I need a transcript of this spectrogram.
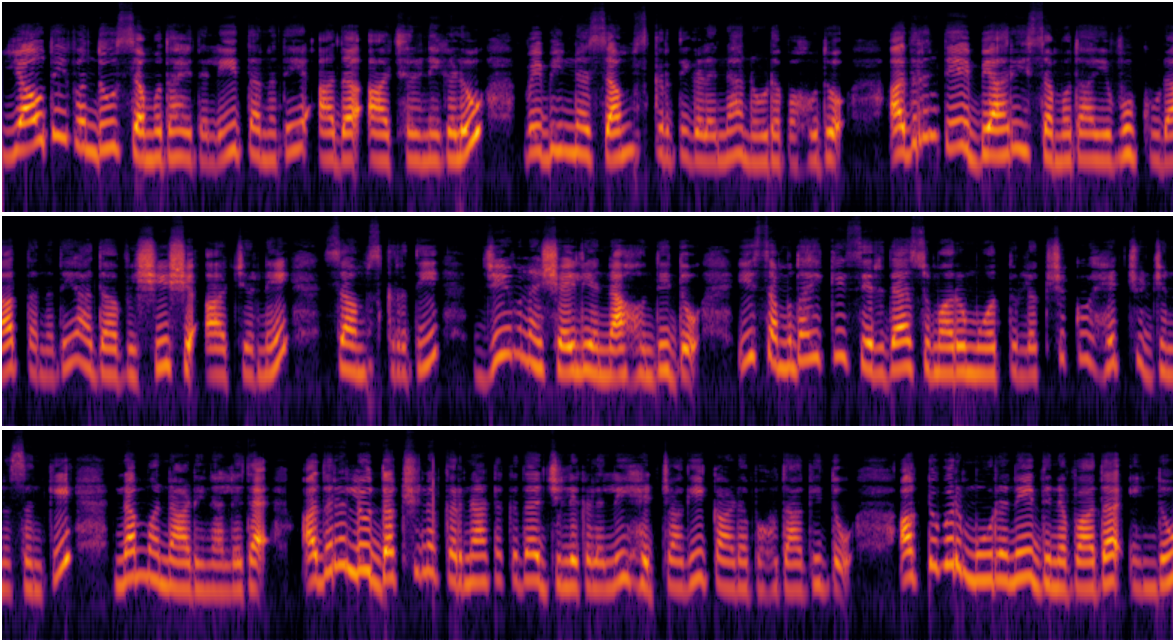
ಯಾವುದೇ ಒಂದು ಸಮುದಾಯದಲ್ಲಿ ತನ್ನದೇ ಆದ ಆಚರಣೆಗಳು, ವಿಭಿನ್ನ ಸಂಸ್ಕೃತಿಗಳನ್ನು ನೋಡಬಹುದು. ಅದರಂತೆ ಬ್ಯಾರಿ ಸಮುದಾಯವು ಕೂಡ ತನ್ನದೇ ಆದ ವಿಶೇಷ ಆಚರಣೆ, ಸಂಸ್ಕೃತಿ, ಜೀವನ ಶೈಲಿಯನ್ನ ಹೊಂದಿದ್ದು. ಈ ಸಮುದಾಯಕ್ಕೆ ಸೇರಿದ ಸುಮಾರು ಮೂವತ್ತು ಲಕ್ಷಕ್ಕೂ ಹೆಚ್ಚು ಜನಸಂಖ್ಯೆ ನಮ್ಮ ನಾಡಿನಲ್ಲಿದೆ. ಅದರಲ್ಲೂ ದಕ್ಷಿಣ ಕರ್ನಾಟಕದ ಜಿಲ್ಲೆಗಳಲ್ಲಿ ಹೆಚ್ಚಾಗಿ ಕಾಣಬಹುದಾಗಿದ್ದು, ಅಕ್ಟೋಬರ್ ಮೂರನೇ ದಿನವಾದ ಇಂದು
